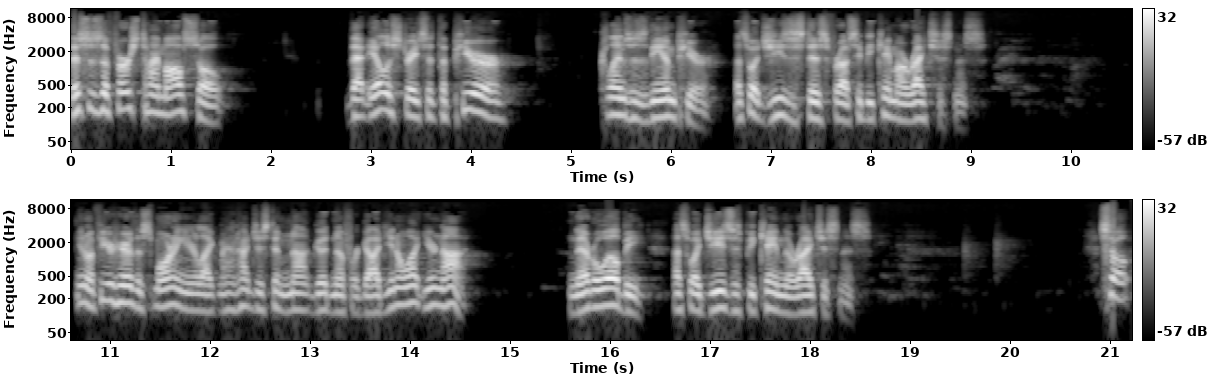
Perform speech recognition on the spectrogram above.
This is the first time also that illustrates that the pure cleanses the impure. That's what Jesus does for us. He became our righteousness. You know, if you're here this morning and you're like, man, I just am not good enough for God, you know what? You're not. Never will be. That's why Jesus became the righteousness. So,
